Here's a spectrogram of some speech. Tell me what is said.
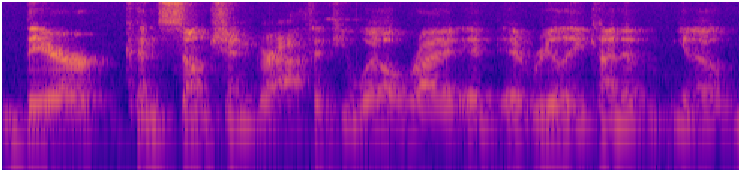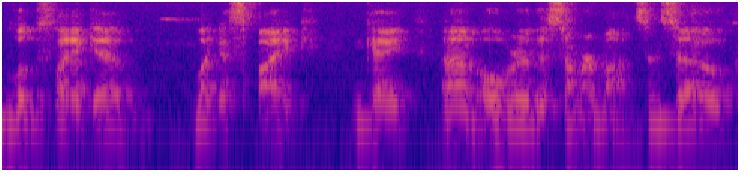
their consumption graph if you will right it, it really kind of you know looks like a like a spike okay, um, over the summer months. And so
